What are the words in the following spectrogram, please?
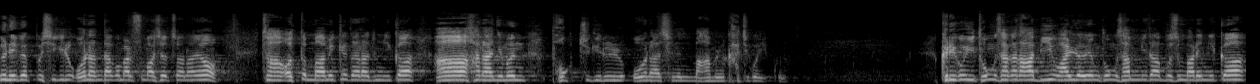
은혜 베푸시기를 원한다고 말씀하셨잖아요. 자, 어떤 마음이 깨달아집니까? 아, 하나님은 복 주기를 원하시는 마음을 가지고 있구나. 그리고 이 동사가 다 미완료형 동사입니다. 무슨 말입니까?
